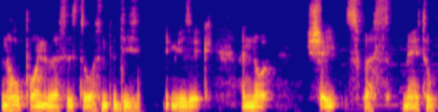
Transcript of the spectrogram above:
And the whole point of this is to listen to decent music and not shites with metal.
